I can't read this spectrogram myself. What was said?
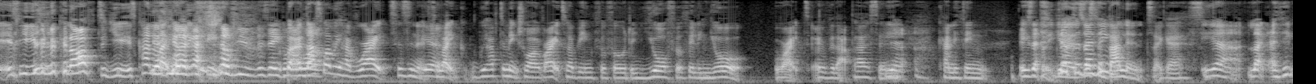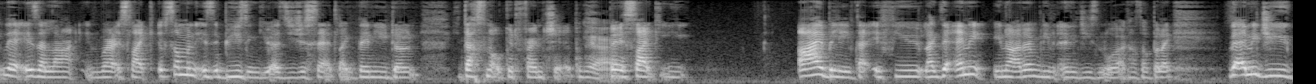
is he even looking after you? It's kind of Yeah, like, you're like, I love you for the sake of but that's why we have rights, isn't it? Yeah. So like, we have to make sure our rights are being fulfilled, and you're fulfilling your rights over that person, Yeah. kind of thing. exactly. But yeah, because it's just I think a balance, I guess. Yeah, like I think there is a line where it's like if someone is abusing you, as you just said, like then you don't. That's not a good friendship. Yeah. But it's like you, I believe that if you like the any, you know, I don't believe in energies and all that kind of stuff, but like the energy you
